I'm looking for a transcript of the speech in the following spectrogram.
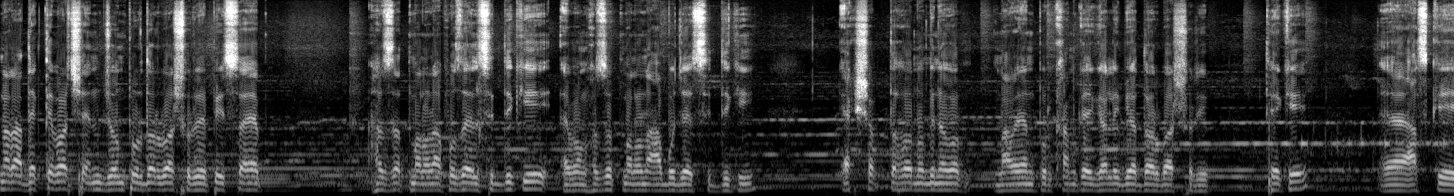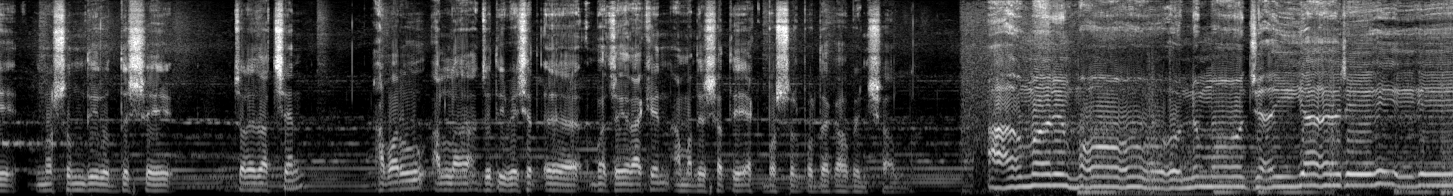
আপনারা দেখতে পাচ্ছেন জৌনপুর দরবার শরীর পীর সাহেব হজরত মালানা ফজাইল সিদ্দিকী এবং হজরত মালানা আবু জায়দ সিদ্দিকী। এক সপ্তাহ নবীনগর নারায়ণপুর খানকাই গালিবিয়া দরবার শরীফ থেকে আজকে নরসন্দির উদ্দেশ্যে চলে যাচ্ছেন। আবারও আল্লাহ যদি বেঁচে বাঁচিয়ে রাখেন, আমাদের সাথে এক বছর পর দেখা হবে ইনশাআল্লাহ। আমার মন মজাইয়া রে।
